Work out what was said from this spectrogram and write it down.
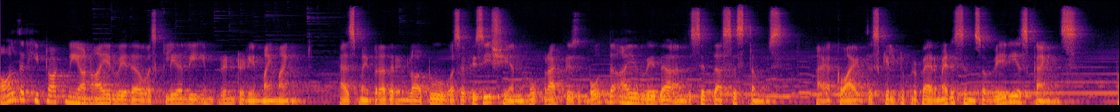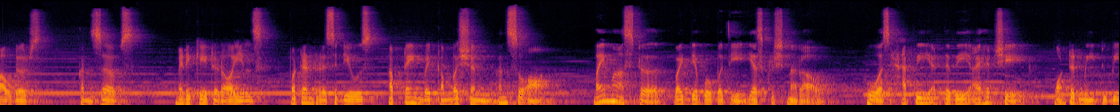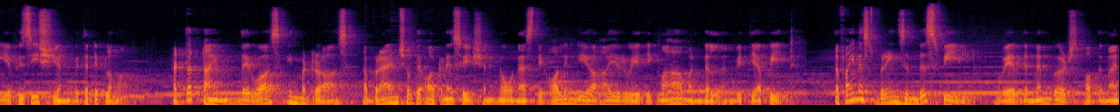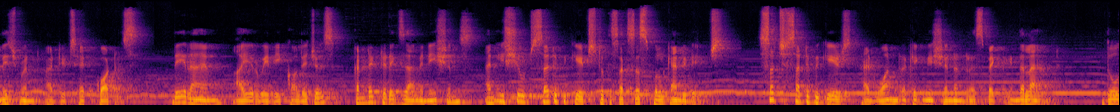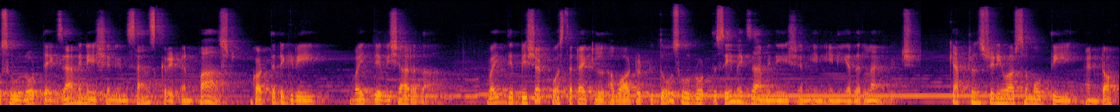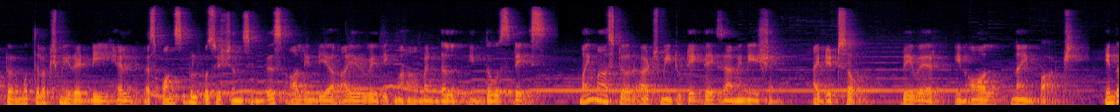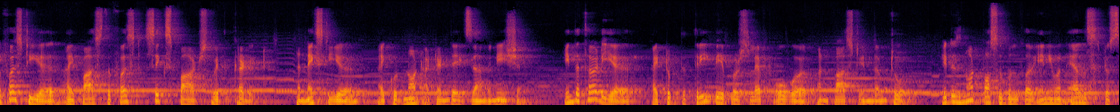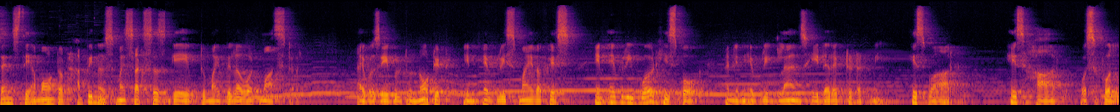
All that he taught me on Ayurveda was clearly imprinted in my mind. As my brother in law too was a physician who practiced both the Ayurveda and the Siddha systems, I acquired the skill to prepare medicines of various kinds powders, conserves, medicated oils, potent residues obtained by combustion, and so on. My master, Vaidya Bhupati S. Krishna Rao, who was happy at the way I had shaped, wanted me to be a physician with a diploma. At that time, there was in Madras a branch of the organization known as the All India Ayurvedic Mahamandal and Vidyapeeth. The finest brains in this field were the members of the management at its headquarters. They ran Ayurvedic colleges, conducted examinations, and issued certificates to the successful candidates. Such certificates had won recognition and respect in the land. Those who wrote the examination in Sanskrit and passed got the degree Vaidya Visharada. Vaidya Bhishak was the title awarded to those who wrote the same examination in any other language. Captain Srinivasa Murthy and Dr. Muthulakshmi Reddy held responsible positions in this All India Ayurvedic Mahamandal in those days. My master urged me to take the examination. I did so. They were in all nine parts. In the first year, I passed the first six parts with credit. The next year, I could not attend the examination. In the third year, I took the three papers left over and passed in them too. It is not possible for anyone else to sense the amount of happiness my success gave to my beloved master. I was able to note it in every smile of his, in every word he spoke, and in every glance he directed at me. His work, his heart was full.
